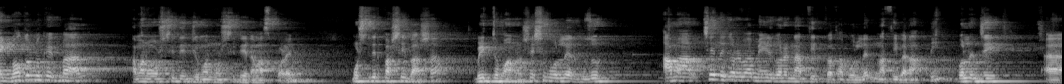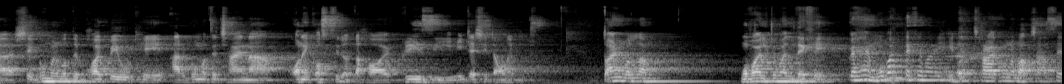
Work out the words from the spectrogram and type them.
এক ভদ্রলোক একবার আমার মসজিদের জুমান মসজিদে নামাজ পড়েন। মসজিদের পাশেই বাসা, বৃদ্ধ মানুষ। এসে বললেন, হুজুর, আমার ছেলে ঘরে বা মেয়ের ঘরে নাতির কথা বললেন, নাতি বা নাতনি। বললেন যে সে ঘুমের মধ্যে ভয় পেয়ে ওঠে আর ঘুমাতে চায় না, অনেক অস্থিরতা হয় ক্রেজি এটা সেটা অনেক কিছু। তো আমি বললাম, মোবাইল টোবাইল দেখে? হ্যাঁ মোবাইল দেখে মানে এটা ছাড়া কোনো বাচ্চা আছে?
